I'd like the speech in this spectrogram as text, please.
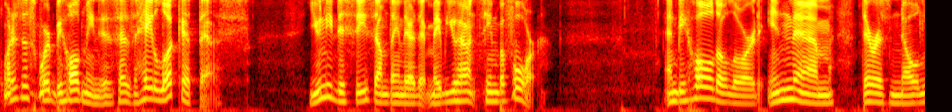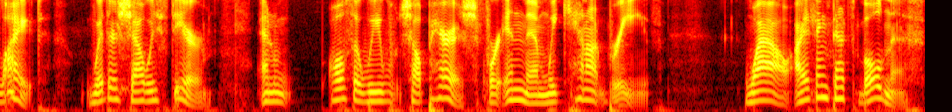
What does this word behold mean? It says, Hey, look at this. You need to see something there that maybe you haven't seen before. And behold, O Lord, in them there is no light. Whither shall we steer? And also we shall perish, for in them we cannot breathe. Wow, I think that's boldness.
